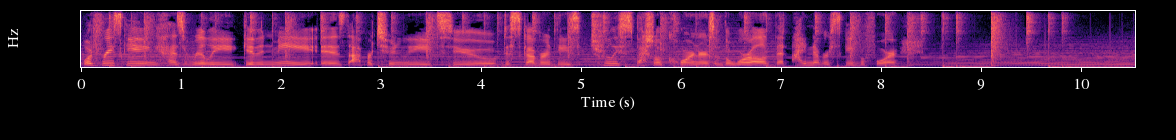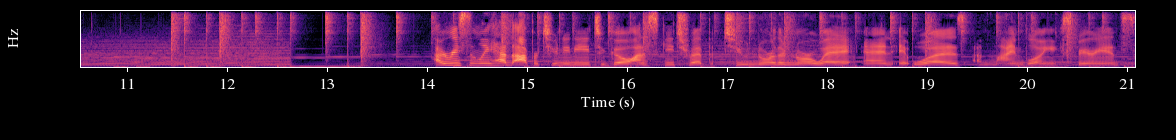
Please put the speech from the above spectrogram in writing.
What free skiing has really given me is the opportunity to discover these truly special corners of the world that I'd never skied before. I recently had the opportunity to go on a ski trip to northern Norway and it was a mind-blowing experience.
